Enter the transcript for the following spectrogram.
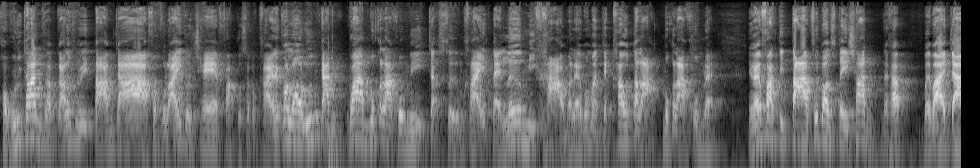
ขอบคุณทุกท่านสำหรับการรับชมติดตามจ้า ฝากกดไลค์ กดแชร์ ฝากกด subscribe แล้วก็รอลุ้นกันว่ามกราคมนี้จะเสริมใคร แต่เริ่มมีข่าวมาแล้วว่ามันจะเข้าตลาดมกราคมแล้วยังไงฝากติดตามฟุตบอลสเตชันนะครับบ๊ายบายจ้า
